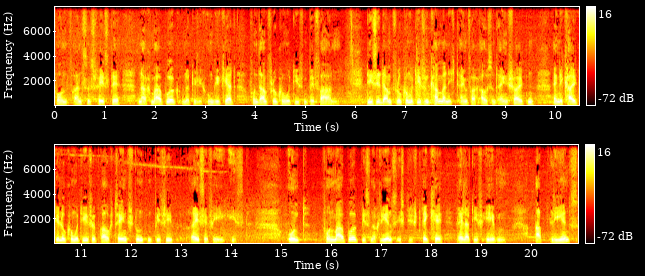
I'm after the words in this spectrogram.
von Franzensfeste nach Marburg und natürlich umgekehrt von Dampflokomotiven befahren. Diese Dampflokomotiven kann man nicht einfach aus- und einschalten. Eine kalte Lokomotive braucht zehn Stunden, bis sie reisefähig ist. Und von Marburg bis nach Lienz ist die Strecke relativ eben. Ab Lienz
